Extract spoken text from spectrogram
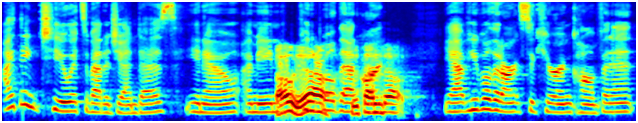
I think too, it's about agendas. You know, I mean, Oh yeah, people that aren't, yeah, people that aren't secure and confident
